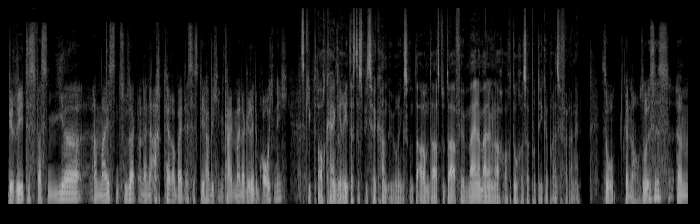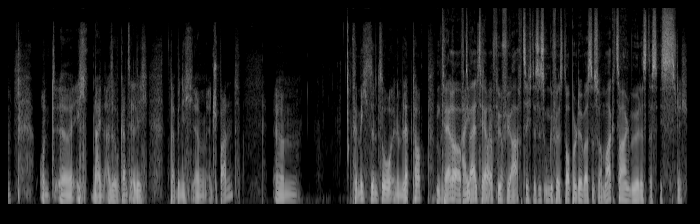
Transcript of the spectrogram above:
Gerätes, was mir am meisten zusagt. Und eine 8 Terabyte SSD habe ich in keinem meiner Geräte, brauche ich nicht. Es gibt auch kein also, Gerät, das das bisher kann übrigens. Und darum darfst du dafür meiner Meinung nach auch durchaus Apothekerpreise verlangen. So, genau, so ist es. Ähm, und äh, ich, nein, also ganz ehrlich, da bin ich ähm, entspannt. Ähm, für mich sind so in einem Laptop. Ein Terra auf 2 Terra für, für 80, das ist ungefähr das Doppelte, was du so am Markt zahlen würdest. Das ist Richtig.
